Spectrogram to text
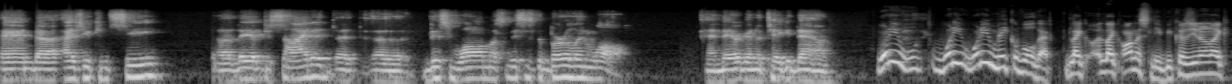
and uh, as you can see, uh, they have decided that uh, this wall must. This is the Berlin Wall, and they are going to take it down. What do you what do you what do you make of all that? Like like honestly, because you know like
